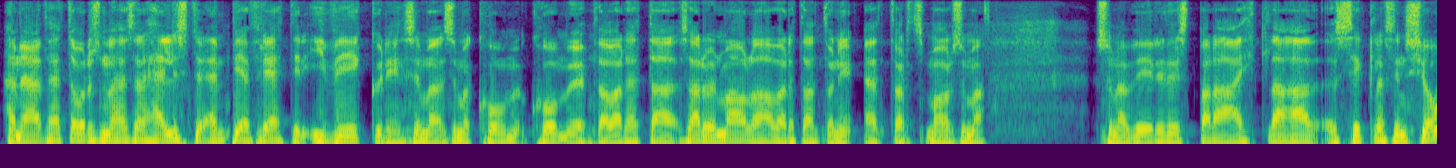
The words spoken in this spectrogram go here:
Þannig að þetta voru svona þessar helstu NBA fréttir í vikunni sem, að, sem að kom, kom upp. Það var þetta Sarvin mál og það var þetta Anthony Edwards mál sem að svona veriðist bara ætla að sigla sinn sjó.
